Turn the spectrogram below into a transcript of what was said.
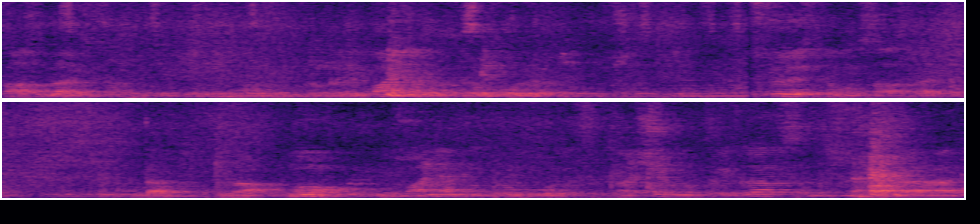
Создать. Только непонятно другое. Что если он создатель? Да. Да, но непонятно другое. Зачем напрягаться, когда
